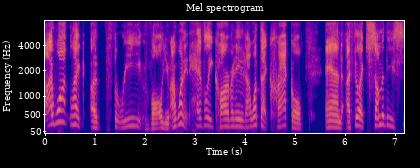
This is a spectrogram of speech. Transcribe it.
I want like a three volume. I want it heavily carbonated. I want that crackle. And I feel like some of these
